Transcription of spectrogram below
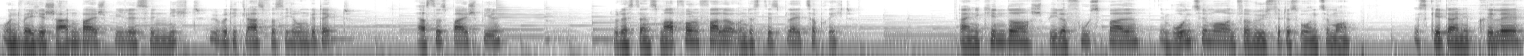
Und welche Schadenbeispiele sind nicht über die Glasversicherung gedeckt? Erstes Beispiel. Du lässt dein Smartphone fallen und das Display zerbricht. Deine Kinder spielen Fußball im Wohnzimmer und verwüstet das Wohnzimmer. Es geht deine Brille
